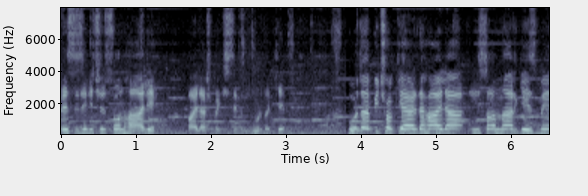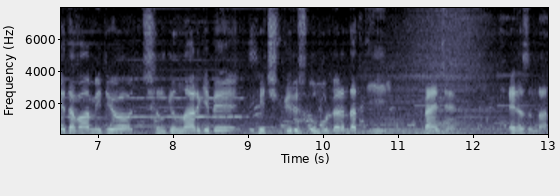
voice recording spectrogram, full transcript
Ve sizin için son hali paylaşmak istedim buradaki. Burada birçok yerde hala insanlar gezmeye devam ediyor. Çılgınlar gibi hiç virüs umurlarında değil bence en azından.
